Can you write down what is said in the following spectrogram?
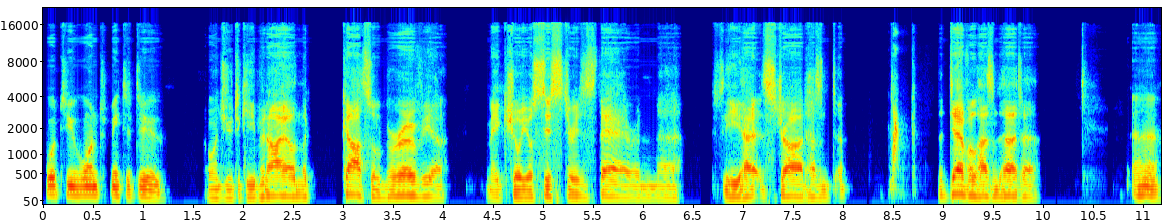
What do you want me to do? I want you to keep an eye on the castle Barovia. Make sure your sister is there and uh, see ha- Strahd hasn't... Uh, the devil hasn't hurt her. Ah,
